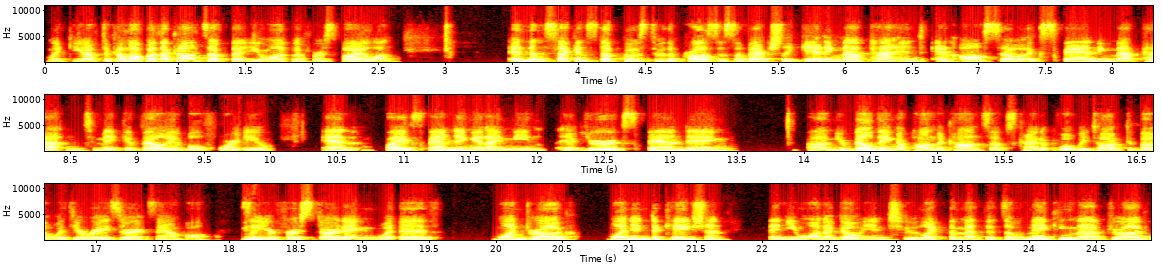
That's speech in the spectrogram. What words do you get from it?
Like you have to come up with a concept that you want to first file on. And then the second step goes through the process of actually getting that patent and also expanding that patent to make it valuable for you. And by expanding it, I mean you're expanding, um, you're building upon the concepts, kind of what we talked about with your razor example. Mm-hmm. So you're first starting with one drug, one indication, then you want to go into like the methods of making that drug,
